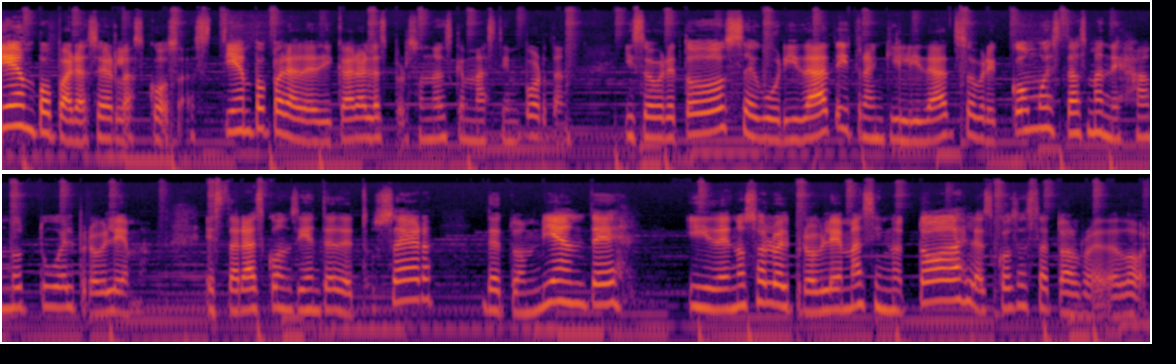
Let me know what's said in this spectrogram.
tiempo para hacer las cosas, tiempo para dedicar a las personas que más te importan y sobre todo seguridad y tranquilidad sobre cómo estás manejando tú el problema. Estarás consciente de tu ser, de tu ambiente y de no solo el problema, sino todas las cosas a tu alrededor.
